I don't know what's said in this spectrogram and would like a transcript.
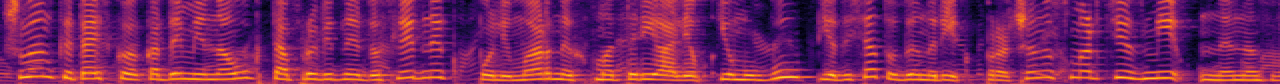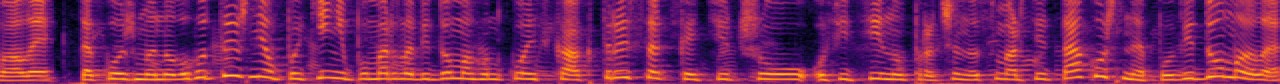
член Китайської академії наук та провідний дослідник полімерних матеріалів. Йому був 51 рік. Причину смерті змі не назвали. Також минулого тижня в Пекіні померла відома гонконгська актриса Кеті Чоу. Офіційну причину смерті також не повідомили.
